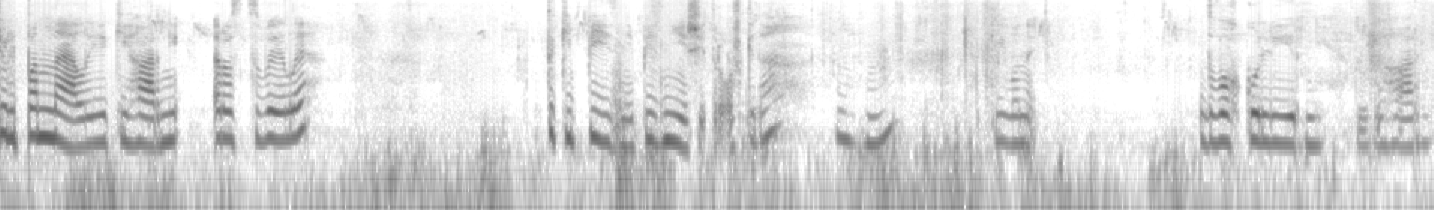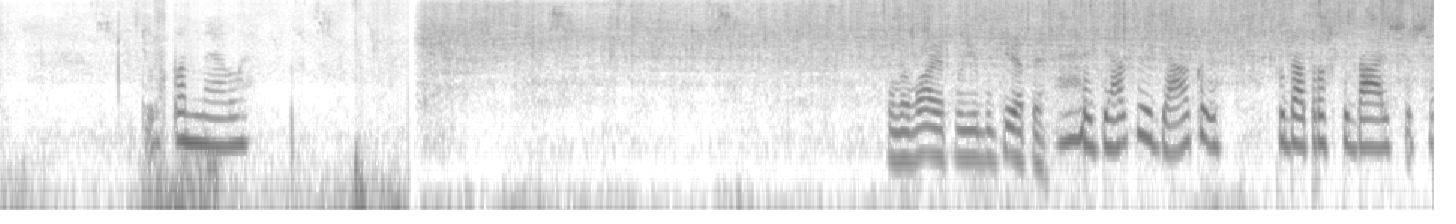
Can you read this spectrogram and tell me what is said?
Тюльпанели, які гарні розцвіли. Такі пізні, пізніші трошки, так? Да? Угу. Такі вони двохколірні, дуже гарні. Тюльпанели. Поливає твої букети. Дякую, дякую. Туди трошки далі ще.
